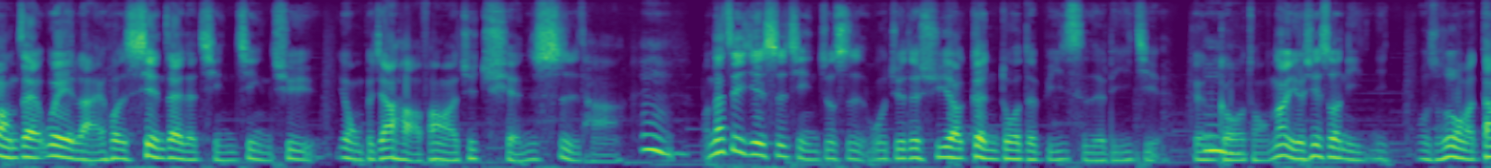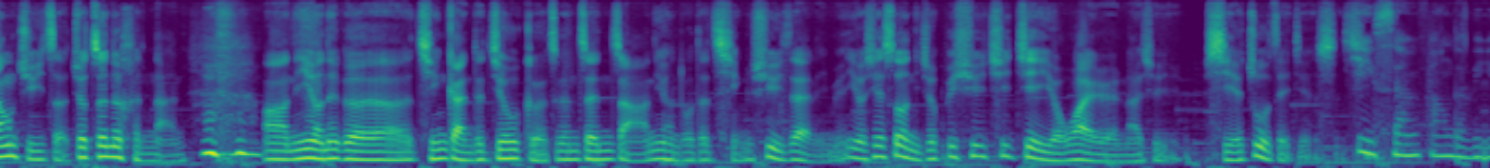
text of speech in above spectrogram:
放在未来或者现在的情境，去用比较好的方法去诠释它。嗯，那这件事情就是我觉得需要更多的彼此的理解跟沟通。嗯、那有些时候你，你你我说我们当局者就真的很难、嗯、啊！你有那个情感的纠葛跟挣扎，你有很多的情绪在里面。有些时候你就必须去借由外人来去协助这件事情，第三方的立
